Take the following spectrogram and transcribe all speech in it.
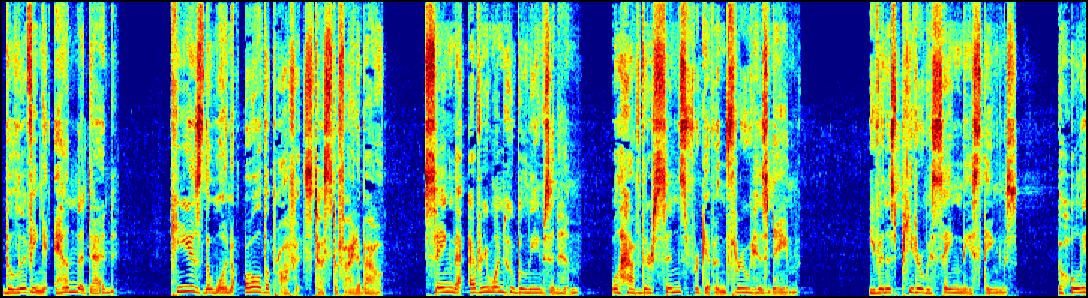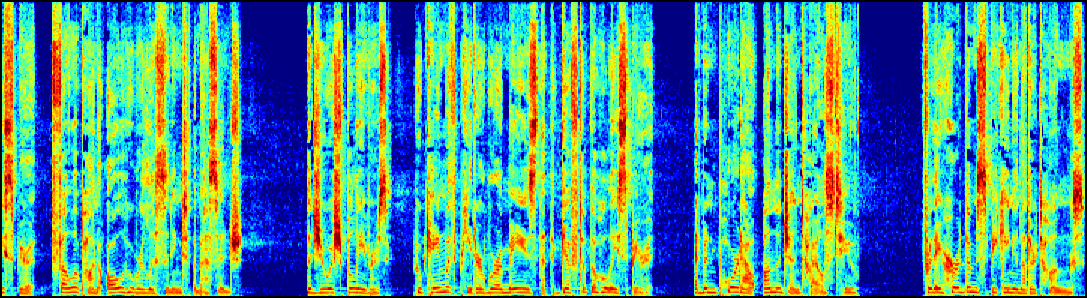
the living and the dead. He is the one all the prophets testified about saying that everyone who believes in him will have their sins forgiven through his name. Even as Peter was saying these things, the Holy Spirit fell upon all who were listening to the message. The Jewish believers who came with Peter were amazed that the gift of the Holy Spirit had been poured out on the Gentiles too, for they heard them speaking in other tongues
